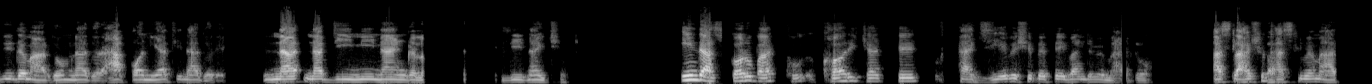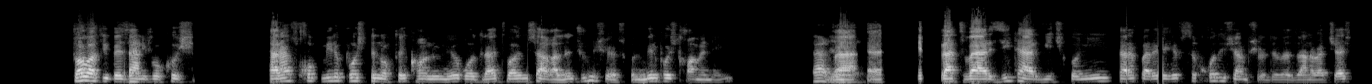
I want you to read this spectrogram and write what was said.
دید مردم نداره. حقانیتی نداره. نه, نه دینی نه انقلابی نه چیز این دستگاه رو باید کاری کرد که تجزیه بشه به پیونده به مردم. اسلحه‌ش رو بله. تسلیم مردم. شما وقتی بزنی بله. بکشی طرف خب میره پشت نقطه قانونی و قدرت وای میشه اقلا جونش حفظ کنه میره پشت خامنه ای و قدرت ورزی ترویج کنی طرف برای حفظ خودش هم شده و زن و بچهش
